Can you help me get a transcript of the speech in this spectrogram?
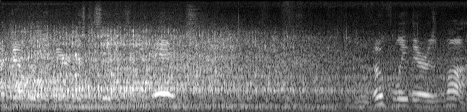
I kind of look in here just to see if there's any eggs. And hopefully there is not.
